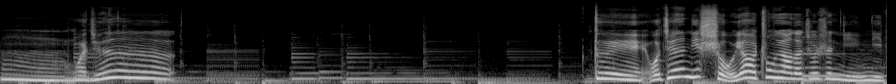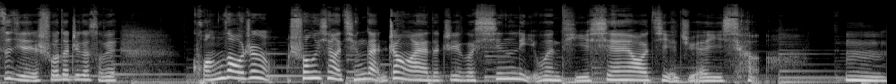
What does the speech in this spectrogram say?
嗯我觉得对我觉得你首要重要的就是你你自己说的这个所谓狂躁症、双向情感障碍的这个心理问题，先要解决一下。嗯。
